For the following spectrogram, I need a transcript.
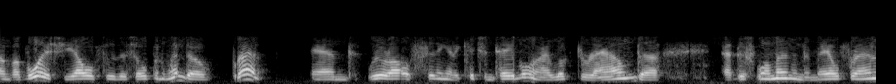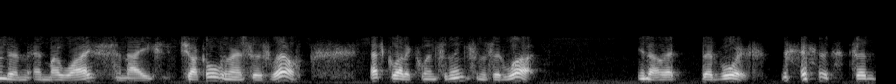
a voice yell through this open window, Brent, and we were all sitting at a kitchen table, and I looked around. Uh, at this woman and a male friend and, and my wife, and I chuckled and I says, "Well, that's quite a coincidence." And I said, "What?" You know that that voice said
